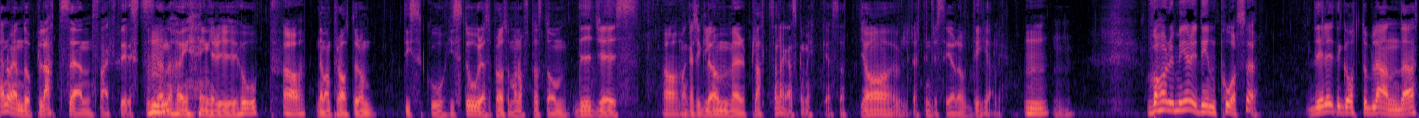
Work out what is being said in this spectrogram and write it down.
är nog ändå platsen faktiskt. Mm. Hänger det ju ihop. Ja, När man pratar om discohistoria så pratar man oftast om DJs. ja. Man kanske glömmer platserna ganska mycket. Så jag är rätt intresserad av det. liksom. Mm. Vad har du med dig i din påse? Det är lite gott och blandat.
